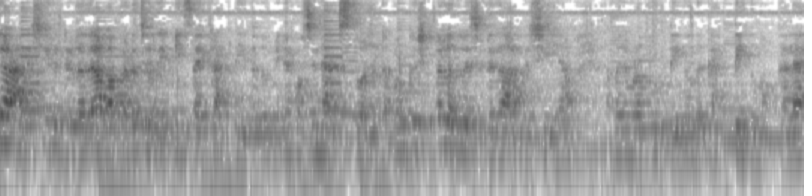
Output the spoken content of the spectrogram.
ഗാർണിഷ് ചെയ്തിട്ടുള്ളത് അവക്കാട് ചെറിയ പീസായി കട്ട് ചെയ്തതും പിന്നെ കുറച്ച് നട്സ് വന്നിട്ട്. അപ്പൊ നമുക്ക് ഇഷ്ടമുള്ളത് വെച്ചിട്ട് ഗാർണിഷ് ചെയ്യാം. അപ്പൊ നമ്മളെ പുഡിങ് ഒന്ന് കട്ട് ചെയ്ത് നോക്കാം അല്ലേ?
